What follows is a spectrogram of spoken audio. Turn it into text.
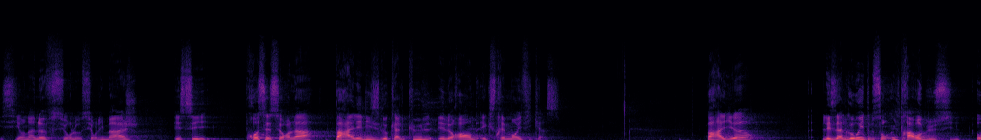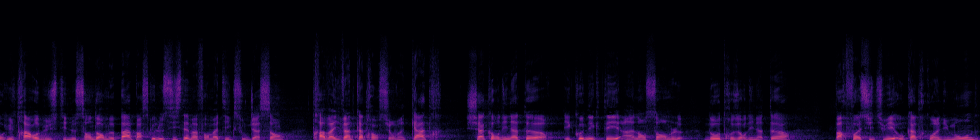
ici on a neuf sur l'image, et ces processeurs-là parallélisent le calcul et le rendent extrêmement efficace. Par ailleurs, les algorithmes sont ultra robustes, ultra robustes. Ils ne s'endorment pas parce que le système informatique sous-jacent travaille 24 heures sur 24. Chaque ordinateur est connecté à un ensemble d'autres ordinateurs, parfois situés aux quatre coins du monde,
